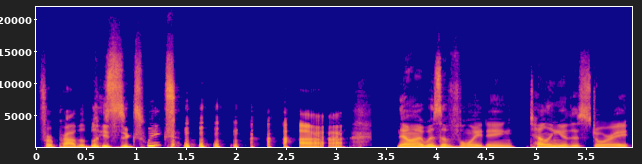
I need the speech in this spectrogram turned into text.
for probably six weeks. Ah. now, I was avoiding telling you this story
